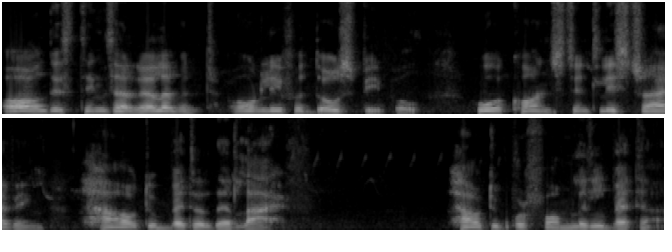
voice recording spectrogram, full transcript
All these things are relevant only for those people who are constantly striving how to better their life, how to perform little better,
